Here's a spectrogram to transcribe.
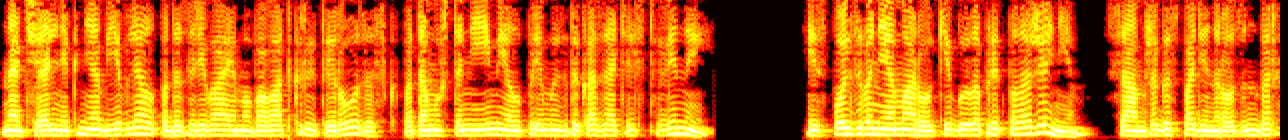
Начальник не объявлял подозреваемого в открытый розыск, потому что не имел прямых доказательств вины. Использование мороки было предположением. Сам же господин Розенберг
